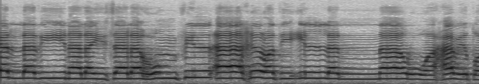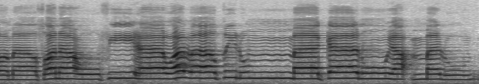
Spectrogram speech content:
الَّذِينَ لَيْسَ لَهُمْ فِي الْآخِرَةِ إِلَّا النَّارُ وَحَبِطَ مَا صَنَعُوا فِيهَا وَبَاطِلٌ مَا كَانُوا يَعْمَلُونَ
